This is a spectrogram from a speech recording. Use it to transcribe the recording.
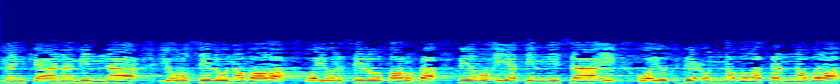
من كان منا يرسل نظرة ويرسل طرفة في رؤية النساء ويتبع النظرة النظرة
